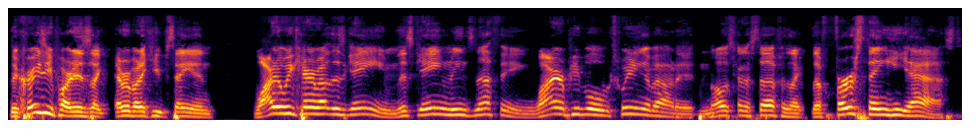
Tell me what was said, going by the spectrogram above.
the crazy part is like everybody keeps saying. Why do we care about this game? This game means nothing. Why are people tweeting about it and all this kind of stuff? And like the first thing he asked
